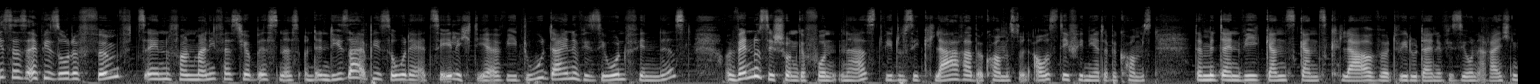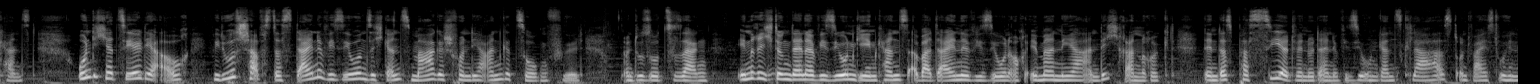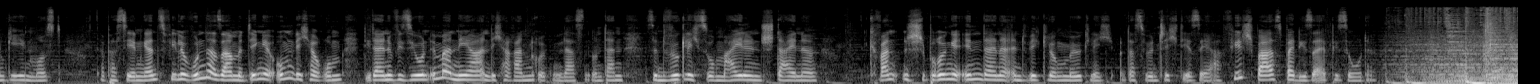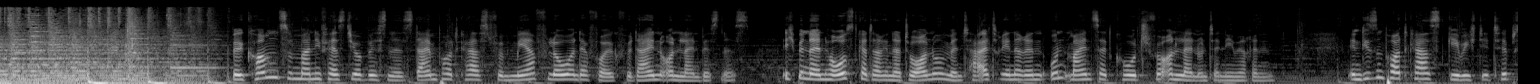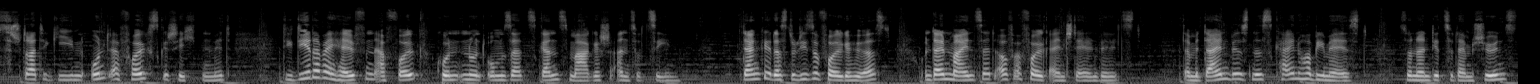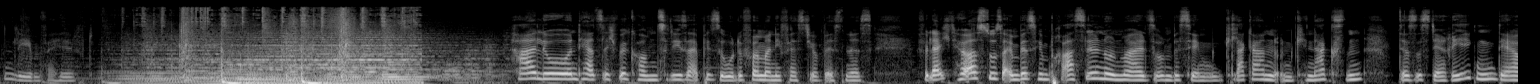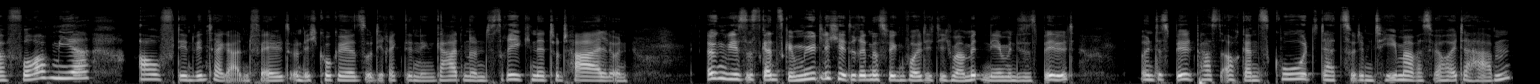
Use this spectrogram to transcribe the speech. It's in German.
Dies ist Episode 15 von Manifest Your Business. Und in dieser Episode erzähle ich dir, wie du deine Vision findest. Und wenn du sie schon gefunden hast, wie du sie klarer bekommst und ausdefinierter bekommst, damit dein Weg ganz, ganz klar wird, wie du deine Vision erreichen kannst. Und ich erzähle dir auch, wie du es schaffst, dass deine Vision sich ganz magisch von dir angezogen fühlt. Und du sozusagen in Richtung deiner Vision gehen kannst, aber deine Vision auch immer näher an dich ranrückt. Denn das passiert, wenn du deine Vision ganz klar hast und weißt, wohin du gehen musst. Da passieren ganz viele wundersame Dinge um dich herum, die deine Vision immer näher an dich heranrücken lassen. Und dann sind wirklich so Meilensteine, Quantensprünge in deiner Entwicklung möglich. Und das wünsche ich dir sehr. Viel Spaß bei dieser Episode. Willkommen zum Manifest Your Business, deinem Podcast für mehr Flow und Erfolg für dein Online-Business. Ich bin dein Host Katharina Torno, Mentaltrainerin und Mindset-Coach für Online-Unternehmerinnen. In diesem Podcast gebe ich dir Tipps, Strategien und Erfolgsgeschichten mit, die dir dabei helfen, Erfolg, Kunden und Umsatz ganz magisch anzuziehen. Danke, dass du diese Folge hörst und dein Mindset auf Erfolg einstellen willst, damit dein Business kein Hobby mehr ist, sondern dir zu deinem schönsten Leben verhilft. Hallo und herzlich willkommen zu dieser Episode von Manifest Your Business. Vielleicht hörst du es ein bisschen prasseln und mal so ein bisschen klackern und knacksen. Das ist der Regen, der vor mir auf den Wintergarten fällt und ich gucke so direkt in den Garten und es regnet total und irgendwie ist es ganz gemütlich hier drin, deswegen wollte ich dich mal mitnehmen in dieses Bild. Und das Bild passt auch ganz gut dazu dem Thema, was wir heute haben.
